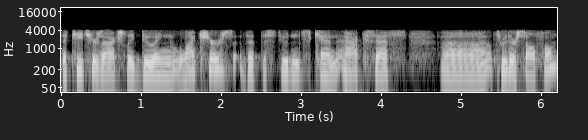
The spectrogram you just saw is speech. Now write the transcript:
the teacher's actually doing lectures that the students can access uh, through their cell phone.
